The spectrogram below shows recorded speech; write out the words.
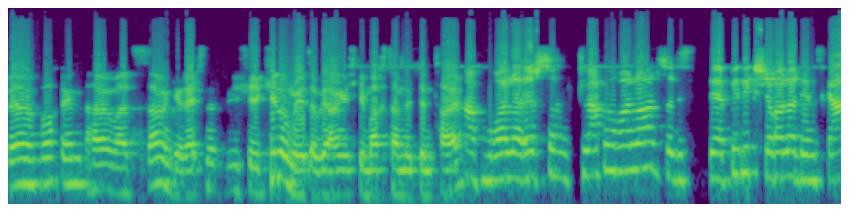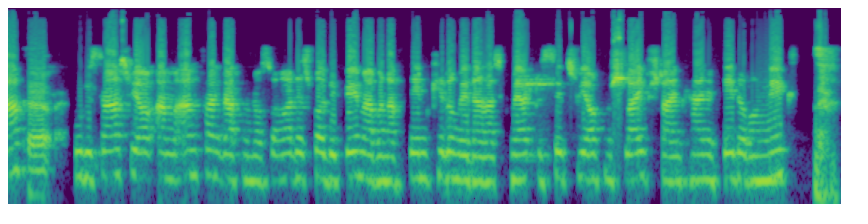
wir haben vorhin haben wir mal zusammengerechnet, wie viele Kilometer wir eigentlich gemacht haben mit dem Teil. Auf dem Roller ist so ein Klappenroller, so das, der billigste Roller, den es gab, Ja, wo du saßt wie auch am Anfang, dachte man noch so, oh, das ist voll bequem, aber nach zehn Kilometern hast du gemerkt, du sitzt wie auf dem Schleifstein, keine Federung, nichts.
